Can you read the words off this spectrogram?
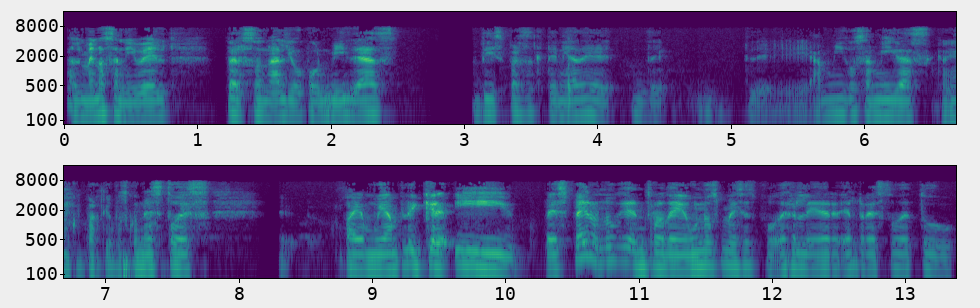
al menos a nivel personal, yo con mis ideas dispersas que tenía de, amigos, amigas que habían compartido pues, con esto es vaya muy amplio y, espero ¿no? que dentro de unos meses poder leer el resto de tu,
